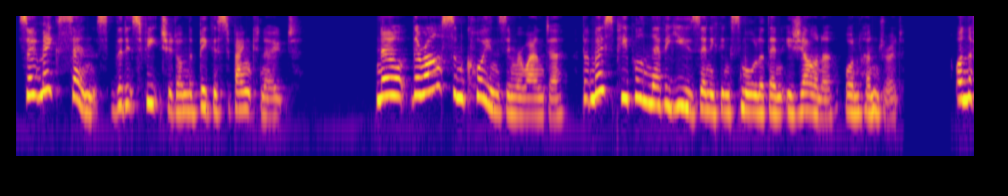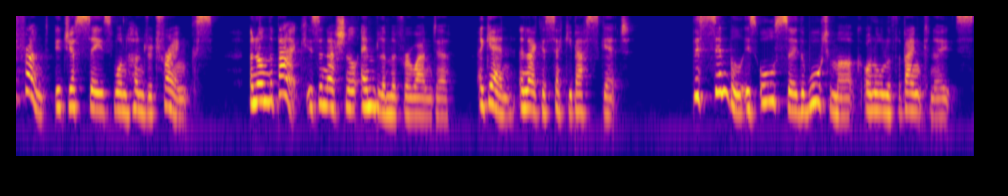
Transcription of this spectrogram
So it makes sense that it's featured on the biggest banknote. Now, there are some coins in Rwanda, but most people never use anything smaller than Ijana 100. On the front, it just says 100 francs, and on the back is the national emblem of Rwanda, again an Agaseki basket. This symbol is also the watermark on all of the banknotes.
